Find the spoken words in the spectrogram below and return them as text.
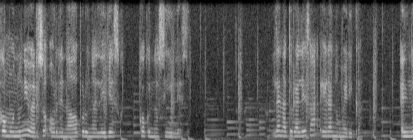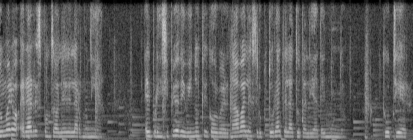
como un universo ordenado por unas leyes cognoscibles. La naturaleza era numérica, el número era responsable de la armonía, el principio divino que gobernaba la estructura de la totalidad del mundo. Gautier.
